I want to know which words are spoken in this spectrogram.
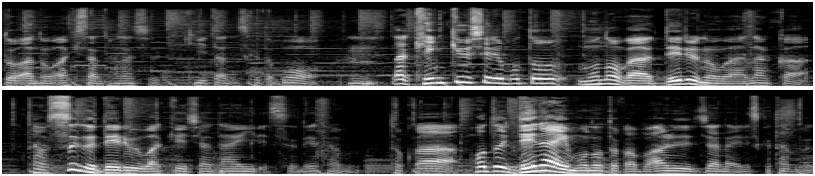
とあの秋さんと話を聞いたんですけどもうん。なんか研究してるもとものが出るのがなんか多分すぐ出るわけじゃないですよね多分。とか本当に出ないものとかもあるじゃないですか多分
